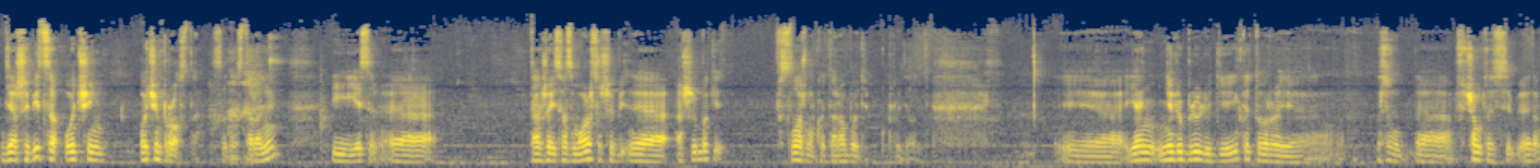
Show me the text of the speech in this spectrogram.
где ошибиться очень, очень просто, с одной стороны. И если, э, также есть возможность ошиби- э, ошибок в сложной какой-то работе проделать. И, я не люблю людей, которые э, что, э, в чем-то себе это,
